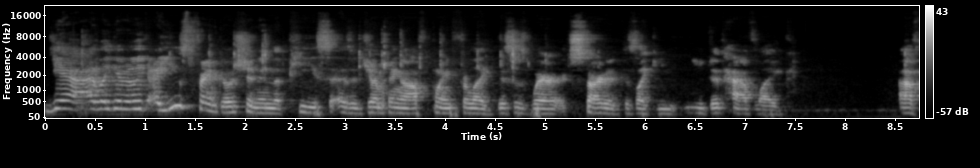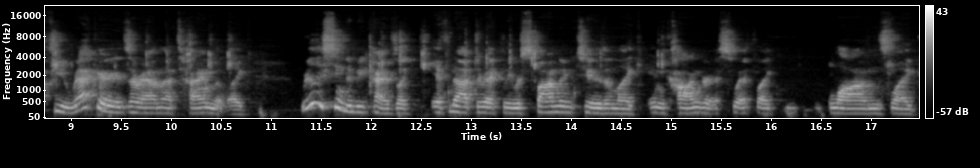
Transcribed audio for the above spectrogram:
yeah, I like, know, like I used Frank Ocean in the piece as a jumping off point for like this is where it started because like you you did have like a few records around that time that like really seemed to be kind of like if not directly responding to then like in Congress with like Blonde's like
